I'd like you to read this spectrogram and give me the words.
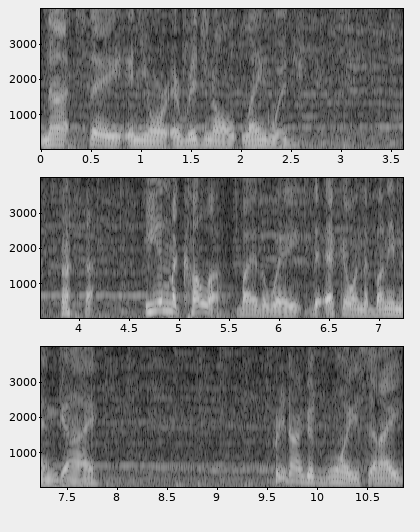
not say in your original language. Ian McCulloch, by the way, the Echo and the Bunnymen guy. Pretty darn good voice, and I,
